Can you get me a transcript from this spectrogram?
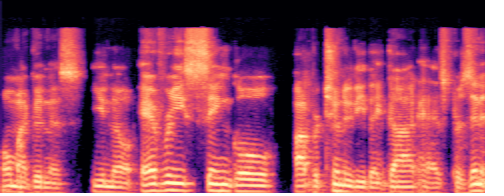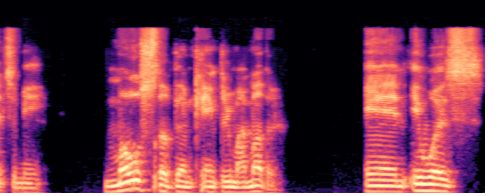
oh my goodness, you know, every single opportunity that God has presented to me, most of them came through my mother. And it was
